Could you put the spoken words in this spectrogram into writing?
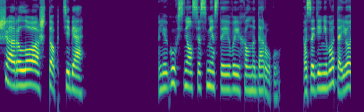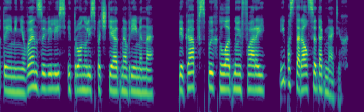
«Шарло, чтоб тебя!» Лягух снялся с места и выехал на дорогу. Позади него Тойота и минивэн завелись и тронулись почти одновременно. Пикап вспыхнул одной фарой и постарался догнать их.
